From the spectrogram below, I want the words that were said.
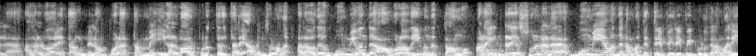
திருக்குறள்ல அகழ்வாரை தாங்கும் நிலம் போல தம்மை இகழ்வால் பொருத்தல் தலை அப்படின்னு சொல்லுவாங்க. அதாவது பூமி வந்து அவ்வளவையும் வந்து தாங்கும். ஆனா இன்றைய சூழ்நிலை பூமியே வந்து நமக்கு திருப்பி ரிப்பீட் கொடுக்கற மாதிரி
